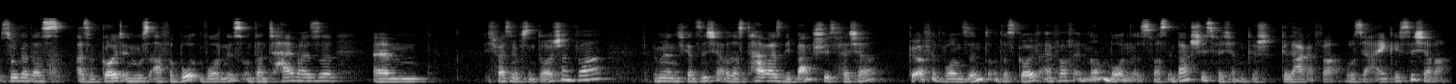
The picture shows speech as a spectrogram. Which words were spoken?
sogar, dass also Gold in den USA verboten worden ist und dann teilweise, ähm, ich weiß nicht, ob es in Deutschland war, ich bin mir nicht ganz sicher, aber dass teilweise die Bankschließfächer geöffnet worden sind und das Gold einfach entnommen worden ist, was in Bankschließfächern gelagert war, wo es ja eigentlich sicher war.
